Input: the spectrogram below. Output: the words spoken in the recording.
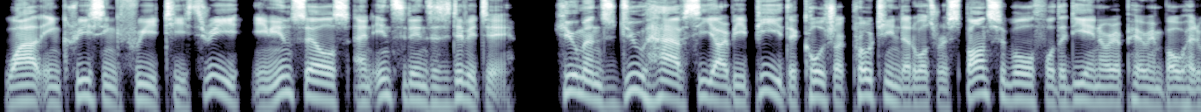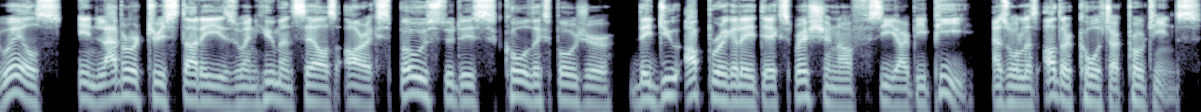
while increasing free T3, immune cells, and insulin sensitivity. Humans do have CRBP, the cold shock protein that was responsible for the DNA repair in bowhead whales. In laboratory studies, when human cells are exposed to this cold exposure, they do upregulate the expression of CRBP, as well as other cold shock proteins.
